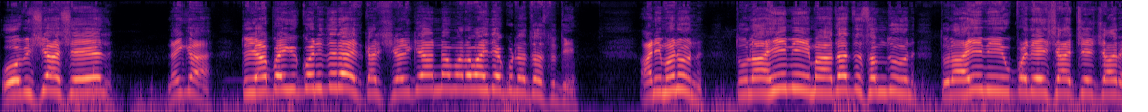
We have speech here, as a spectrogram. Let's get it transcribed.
ओबीसी असेल नाही का? तू यापैकी कोणीतरी आहेस कारण शेळके अण्णा मला माहिती आहे कुणाचं असतं ते. आणि म्हणून तुलाही मी माझाच समजून तुलाही मी उपदेशाचे चार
